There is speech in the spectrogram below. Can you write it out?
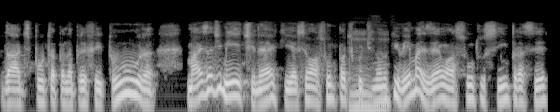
da disputa pela prefeitura, mas admite, né, que esse é um assunto para discutir uhum. no ano uhum. que vem, mas é um assunto sim para ser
